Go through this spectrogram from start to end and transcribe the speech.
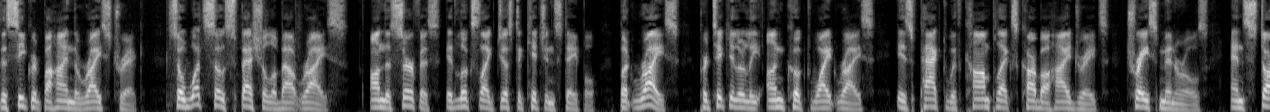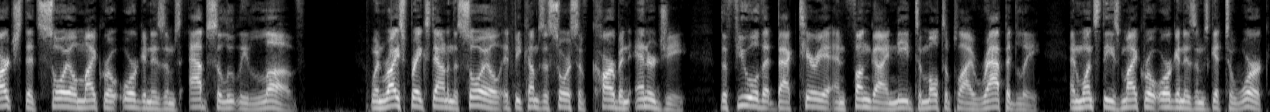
The secret behind the rice trick. So what's so special about rice? On the surface, it looks like just a kitchen staple, but rice, particularly uncooked white rice, is packed with complex carbohydrates, trace minerals, and starch that soil microorganisms absolutely love. When rice breaks down in the soil, it becomes a source of carbon energy, the fuel that bacteria and fungi need to multiply rapidly, and once these microorganisms get to work,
